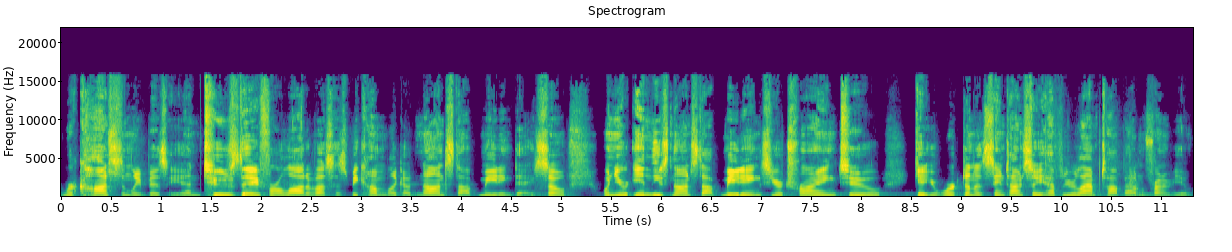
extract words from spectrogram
we're constantly busy. And Tuesday for a lot of us has become like a nonstop meeting day. So when you're in these nonstop meetings, you're trying to get your work done at the same time. So you have your laptop out in front of you.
